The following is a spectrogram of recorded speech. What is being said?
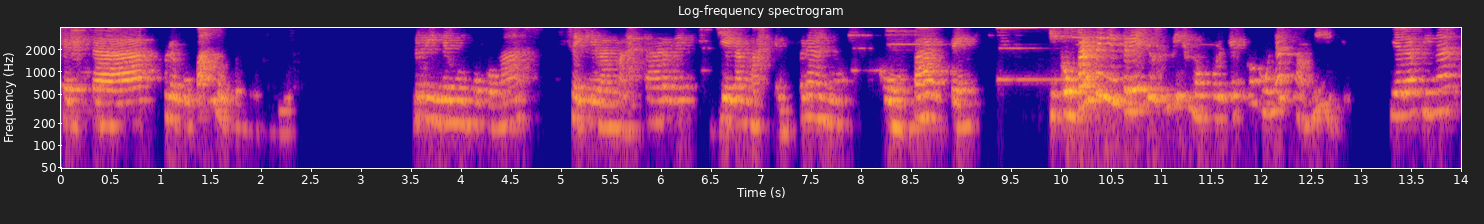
se está preocupando por mi rinden un poco más, se quedan más tarde, llegan más temprano, comparten y comparten entre ellos mismos porque es como una familia. Y a la final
